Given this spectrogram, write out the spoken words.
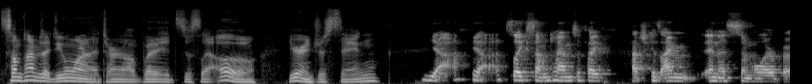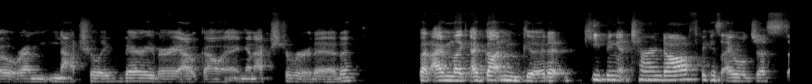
sometimes I do want to turn it off, but it's just like, oh, you're interesting. Yeah, yeah. It's like sometimes if I catch because I'm in a similar boat where I'm naturally very, very outgoing and extroverted. But I'm like I've gotten good at keeping it turned off because I will just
